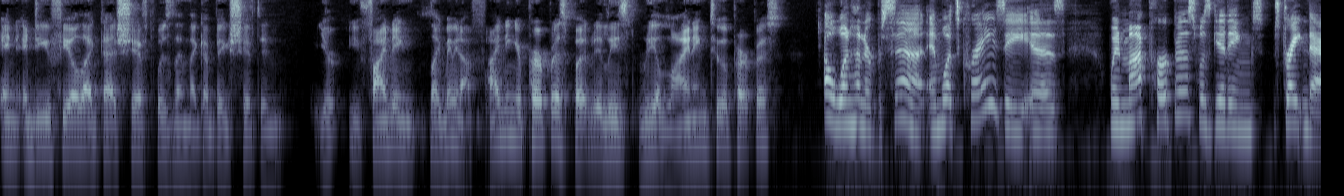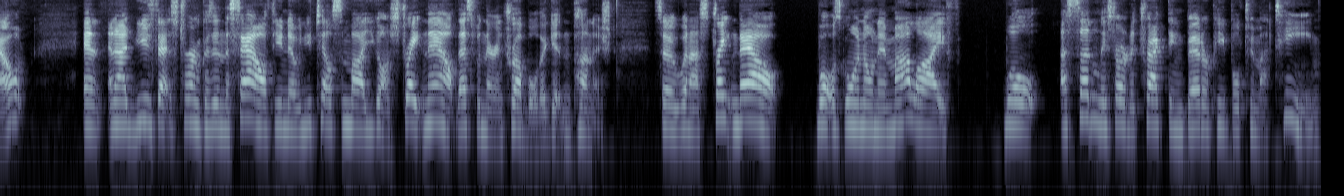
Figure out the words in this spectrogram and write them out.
And, and do you feel like that shift was then like a big shift in you're you finding like maybe not finding your purpose, but at least realigning to a purpose? Oh, 100%. And what's crazy is when my purpose was getting straightened out, and, and I'd use that term because in the South, you know, when you tell somebody you're going to straighten out, that's when they're in trouble. They're getting punished. So when I straightened out what was going on in my life, well, I suddenly started attracting better people to my team.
